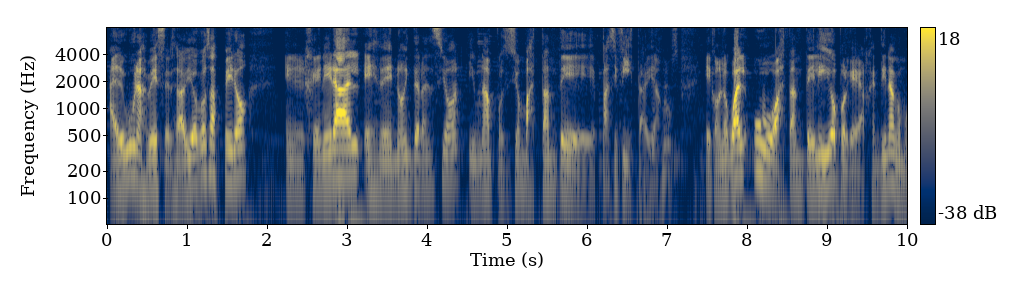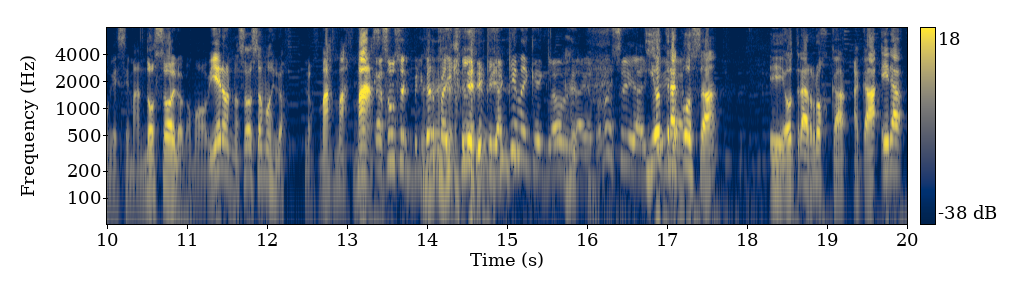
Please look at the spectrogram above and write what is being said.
algunas veces ha habido cosas, pero en general es de no intervención y una posición bastante pacifista, digamos. Eh, con lo cual hubo bastante lío porque Argentina como que se mandó solo. Como vieron, nosotros somos los, los más, más, más. Somos el primer país que le. ¿A quién hay que declarar la guerra? No sé. hay Y que otra diga- cosa eh, otra rosca acá era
